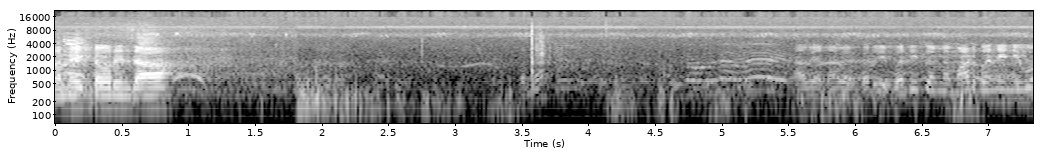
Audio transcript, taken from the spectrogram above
ರಮೇಶ್ ಅವರಿಂದ. ಮಾಡಿ ಬನ್ನಿ ನೀವು.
